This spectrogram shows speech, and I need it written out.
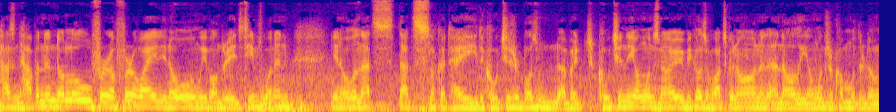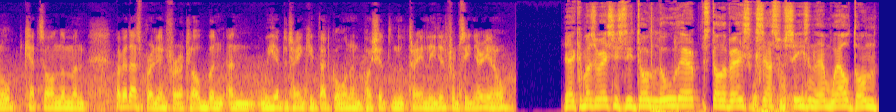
hasn't happened in Dungloe for a, for a while. You know, and we've underage teams winning. You know, and that's that's look at hey, the coaches are buzzing about coaching the young ones now because of what's going on, and, and all the young ones are coming with their Dungloe kits on them, and look at that's brilliant for a club, and, and we have to try and keep that going and push it and try and lead it from senior. You know. Yeah, commiserations to Dungloe there. Still a very successful season then. Well done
